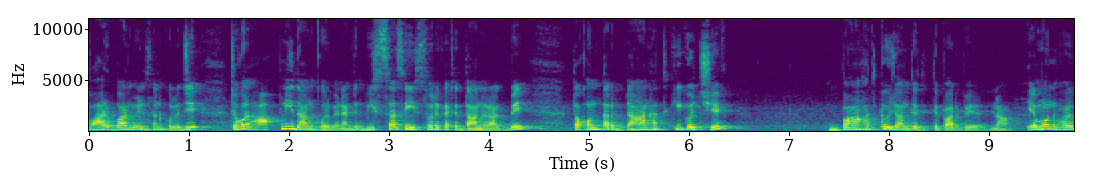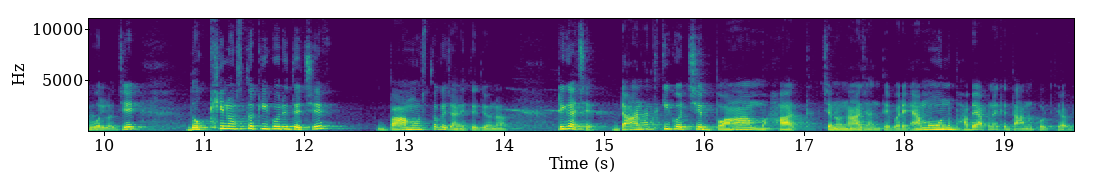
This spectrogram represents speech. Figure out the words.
বারবার মেনশান করল যে, যখন আপনি দান করবেন, একজন বিশ্বাসী ঈশ্বরের কাছে দান রাখবে, তখন তার ডান হাত কী করছে? বাঁ হাতকেও জানতে দিতে পারবে না। এমনভাবে বলল যে, দক্ষিণ হস্ত কী করিতেছে? বাম হস্তকে জানিতে দিও না। ঠিক আছে, ডান হাত কী করছে? বাম হাত যেন না জানতে পারে। এমনভাবে আপনাকে দান করতে হবে।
